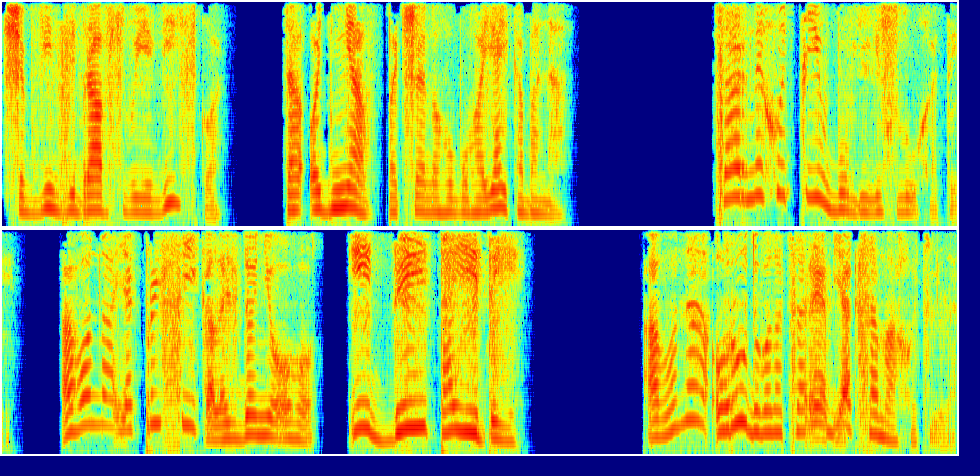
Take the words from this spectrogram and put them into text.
щоб він зібрав своє військо та одняв печеного бугая й кабана. Цар не хотів був її слухати, а вона, як присікалась до нього, іди та йди. А вона орудувала царем, як сама хотіла.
